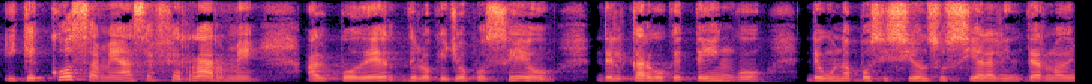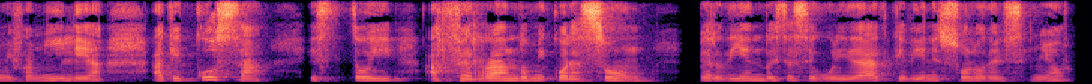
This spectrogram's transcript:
y qué cosa me hace aferrarme al poder de lo que yo poseo, del cargo que tengo, de una posición social al interno de mi familia, a qué cosa estoy aferrando mi corazón, perdiendo esa seguridad que viene solo del Señor.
